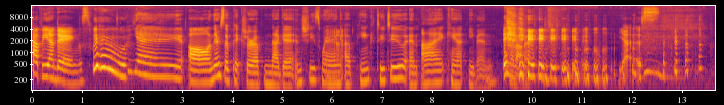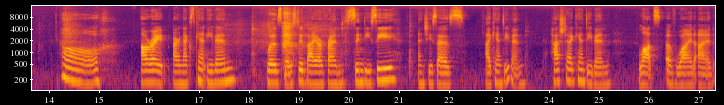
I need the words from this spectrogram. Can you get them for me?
Happy endings! Woohoo! Yay! Oh, and there's a picture of Nugget, and she's wearing Yeah. a pink tutu, and I can't even about it. yes. Oh. All right, our next can't even was posted by our friend Cindy C, and she says, I can't even. Hashtag can't even. Lots of wide eyed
